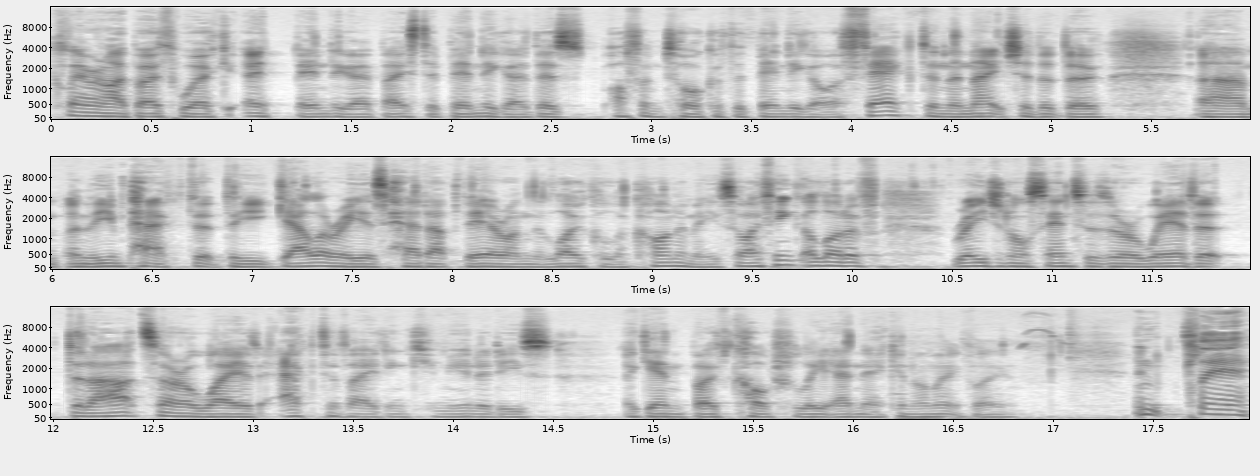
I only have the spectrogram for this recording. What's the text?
Claire and I both work at Bendigo, based at Bendigo. There's often talk of the Bendigo effect and the nature that the um, and the impact that the gallery has had up there on the local economy. So I think a lot of regional centres are aware that that arts are a way of activating communities again, both culturally and economically. And Claire,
